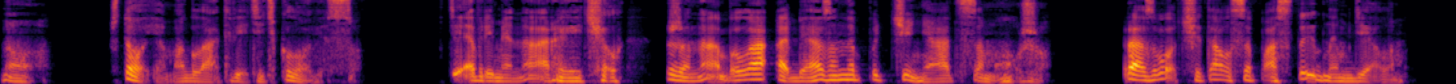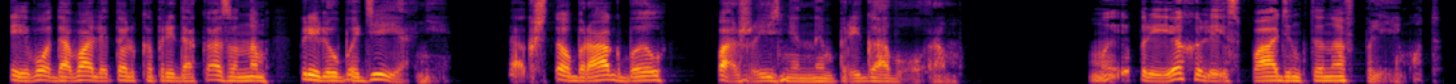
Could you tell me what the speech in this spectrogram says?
Но что я могла ответить Кловису? В те времена, Рэйчел, жена была обязана подчиняться мужу. Развод считался постыдным делом, и его давали только при доказанном прелюбодеянии. Так что брак был пожизненным приговором. Мы приехали из Паддингтона в Плимут,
